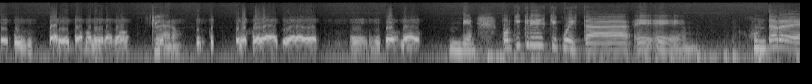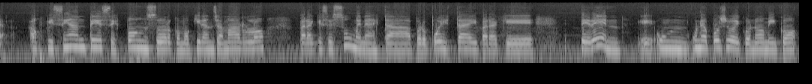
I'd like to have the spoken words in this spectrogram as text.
eh, publicitar de otra manera, ¿no? Claro. Que, que lo pueda quedar a ver en todos lados. Bien. ¿Por qué crees que cuesta eh, eh, juntar eh, auspiciantes, sponsor, como quieran llamarlo, para que se sumen a esta propuesta y para que te den eh, un, un, apoyo económico.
